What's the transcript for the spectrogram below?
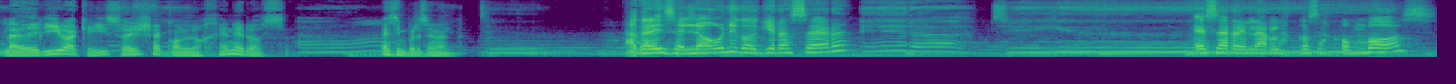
La deriva que hizo ella con los géneros. Es impresionante. Acá dice, lo único que quiero hacer es arreglar las cosas con vos.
